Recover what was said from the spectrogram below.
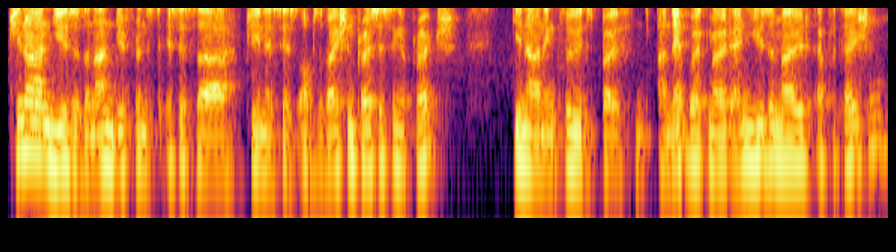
GINAN uses an undifferenced SSR GNSS observation processing approach. GINAN includes both a network mode and user mode application.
